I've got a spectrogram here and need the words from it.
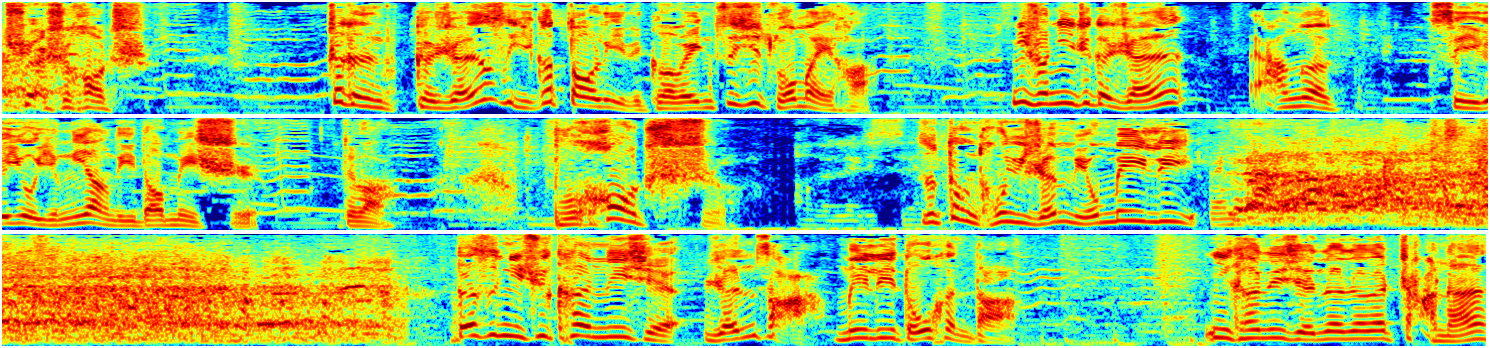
确实好吃。这跟跟人是一个道理的，各位，你仔细琢磨一下。你说你这个人，哎呀，我是一个有营养的一道美食，对吧？不好吃，就等同于人没有魅力。但是你去看那些人渣，魅力都很大。你看那些那那那渣男，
